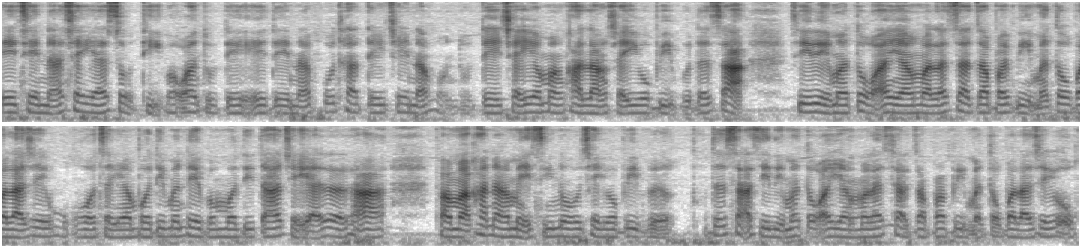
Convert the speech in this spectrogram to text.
เตเชนะชัยะโสติภวันตุเตเอเตนะพุทธเตเชนะหนตุเตชยมังคลังชยโยปิพุทธสะสิริมาโตอายังมาลัสสะจะปปีมาโตปราชยบุโคชยังโพธิมันเทปมติตาชยะตถาพามาคณาเมสิโนชโยปิพุทธะสิริมาโตอายังมาลัสสะจัปปปีมาโตปราชัยโอโค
